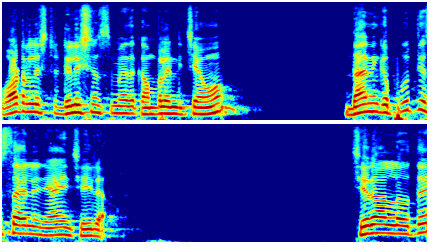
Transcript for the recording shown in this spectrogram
ఓటర్ లిస్ట్ డిలిషన్స్ మీద కంప్లైంట్ ఇచ్చామో దాని ఇంకా పూర్తి స్థాయిలో న్యాయం చేయలే. చీరాల్లో అయితే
